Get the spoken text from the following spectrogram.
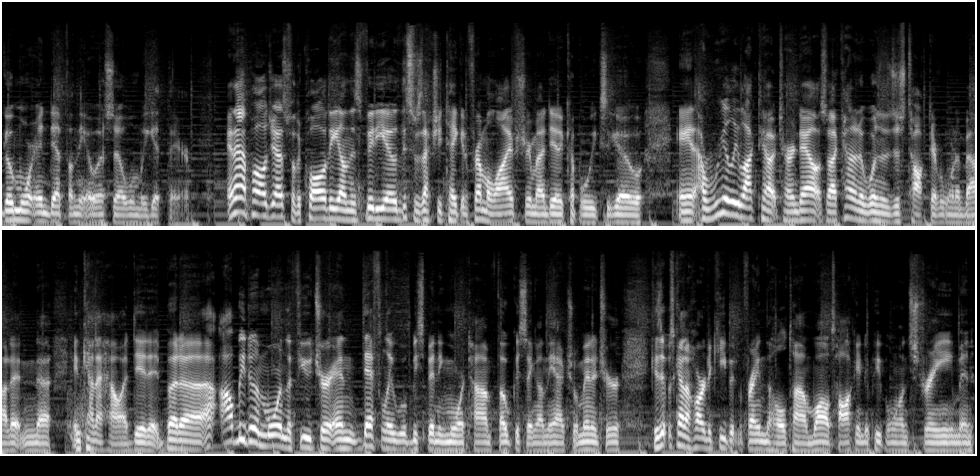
go more in depth on the OSL when we get there. And I apologize for the quality on this video. This was actually taken from a live stream I did a couple weeks ago, and I really liked how it turned out, so I kind of wanted to just talk to everyone about it and, uh, and kind of how I did it. But uh, I'll be doing more in the future, and definitely will be spending more time focusing on the actual miniature, because it was kind of hard to keep it in frame the whole time while talking to people on stream, and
